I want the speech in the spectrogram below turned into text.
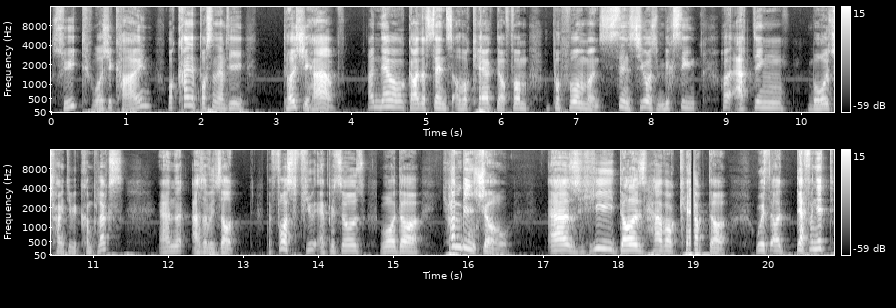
sweet? Was she kind? What kind of personality does she have? I never got a sense of a character from her performance since she was mixing her acting modes trying to be complex, and as a result, the first few episodes were the Hyunbin show, as he does have a character with a definite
